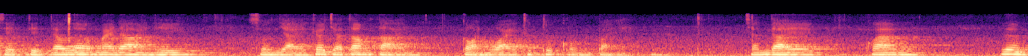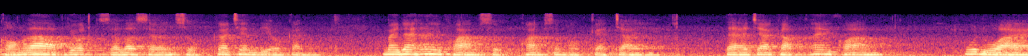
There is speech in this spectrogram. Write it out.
เสพติดแล้วเลิกไม่ได้นี้ ส่วนใหญ่ก็จะต้องตายก่อนวัยทุกๆคนไป ฉันใดความ เรื่องของลาบยศสารเสริญสุขก็เช่นเดียวกัน ไม่ได้ให้ความสุขความสงบแก่ใจ แต่จะกลับให้ความวุ่นวาย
